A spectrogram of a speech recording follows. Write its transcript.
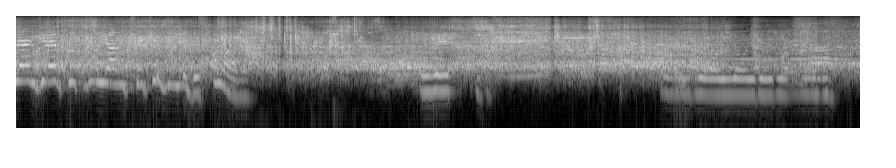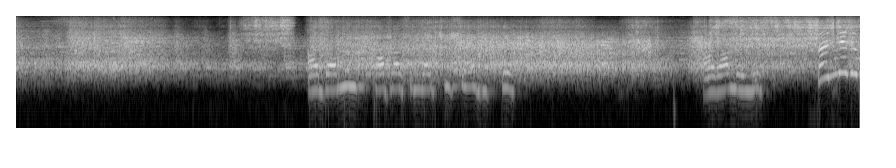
Bence e-futbol yani çekebiliriz değil mi abi? Evet. Oy oy oy oy oy. Adamın kafasındaki şey gitti. Adam öldü. Ben dedim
